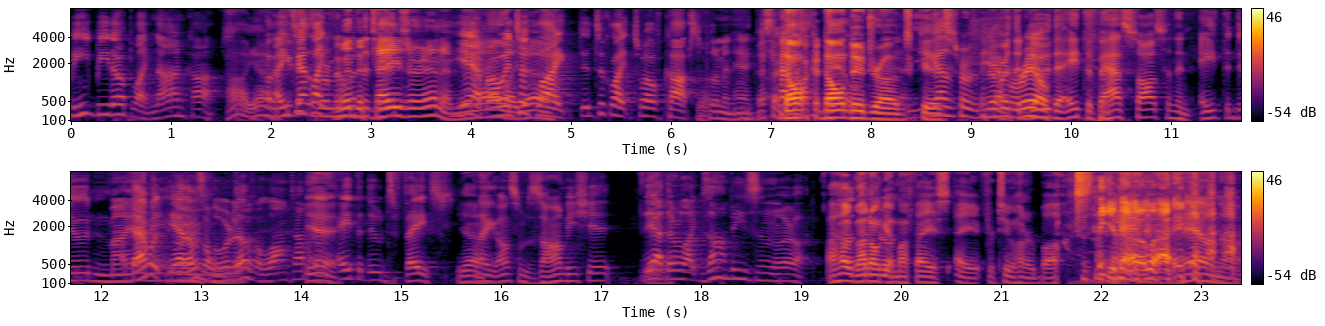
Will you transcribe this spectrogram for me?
he beat up like nine cops. oh yeah, Oh, Like, you it guys like- remember with the, the dude- taser in him. you yeah, know, bro. It took yeah. like it took like twelve cops to put him in That's handcuffs. like don't don't do crocodile. drugs, You kids. guys remember for the real. dude that ate the bath salts and then ate the dude in Miami? that was yeah, that was a Florida? that was a long time ago. Yeah. Ate the dude's face. yeah, like on some zombie shit. Yeah, they were like zombies and we were like. I hope "That's I a don't drug." get my face ate for two hundred bucks. you know, like Hell no.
